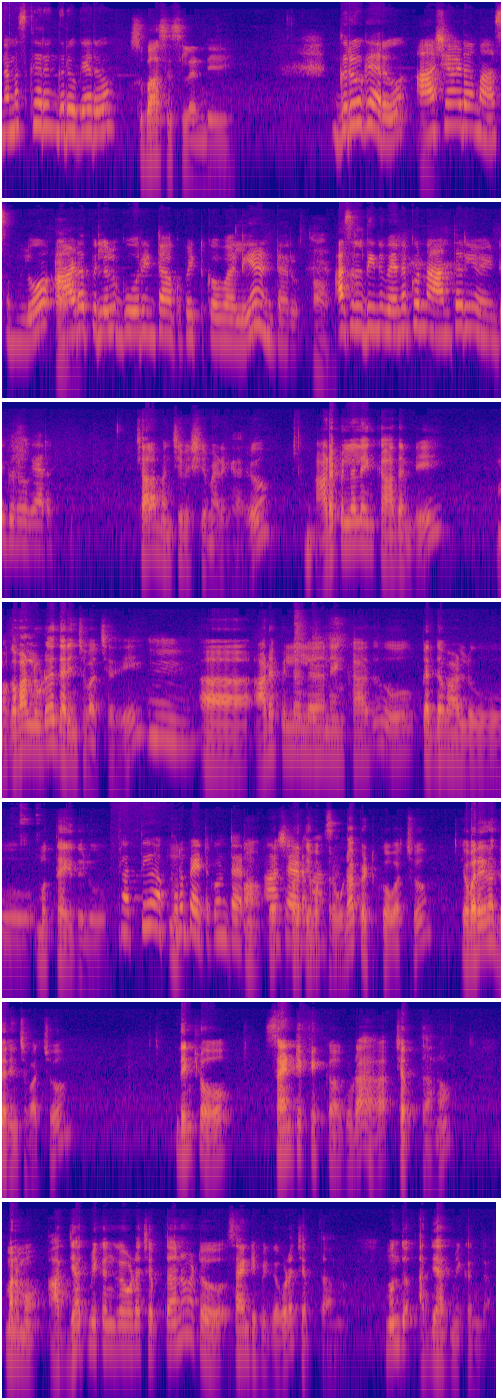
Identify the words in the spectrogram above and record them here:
నమస్కారం గురుగారు శుభాశిస్సులండి. గురుగారు ఆషాఢ మాసంలో. ఆడపిల్లలు గోరింటాకు పెట్టుకోవాలి అంటారు. అసలు దీని వెనుకున్న ఆంతర్యం ఏంటి గురుగారు చాలా మంచి విషయం అడిగారు. ఆడపిల్లలేం కాదండి. మగవాళ్ళు కూడా ధరించవచ్చు అది ఉమ్. ఆ, ఆడపిల్లలనేం కాదు పెద్దవాళ్ళు ముత్తైదులు. ప్రతి ఒక్కరు పెట్టుకుంటారు ప్రతి ఒక్కరు కూడా పెట్టుకోవచ్చు. ఎవరైనా ధరించవచ్చు. దీంట్లో సైంటిఫిక్గా కూడా చెప్తాను. మనము ఆధ్యాత్మికంగా కూడా చెప్తాను అటు సైంటిఫిక్గా కూడా చెప్తాను. ముందు ఆధ్యాత్మికంగా.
